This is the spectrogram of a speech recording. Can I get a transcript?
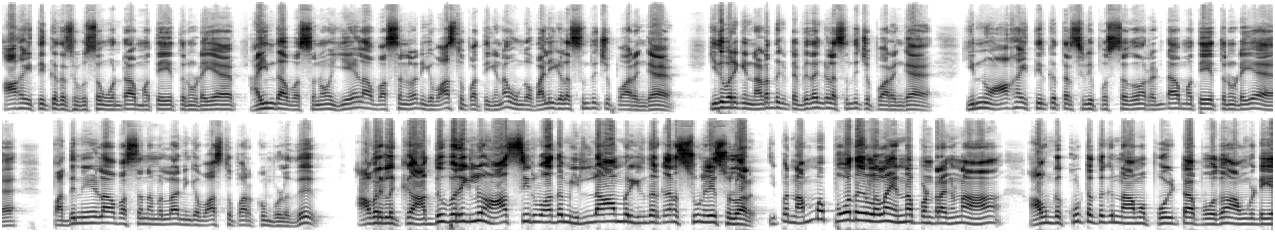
ஆகை தீர்க்கதரிசி புஸ்தகம் ஒன்றாம் மத்தேயத்தினுடைய ஐந்தாம் வசனம் ஏழாம் வசனம்லாம் நீங்கள் வாஸ்து பார்த்தீங்கன்னா உங்கள் வழிகளை சிந்திச்சு பாருங்கள் இதுவரைக்கும் நடந்துக்கிட்ட விதங்களை சிந்திச்சு பாருங்கள் இன்னும் ஆகாய் தீர்க்கதரிசி புஸ்தகம் ரெண்டாம் மத்தேயத்தினுடைய பதினேழாம் வசனமெல்லாம் நீங்கள் வாஸ்து பார்க்கும் பொழுது அவர்களுக்கு அதுவரையிலும் ஆசீர்வாதம் இல்லாமல் இருந்ததற்கான சூழ்நிலையை சொல்லுவார். இப்போ நம்ம போதகர்களெல்லாம் என்ன பண்ணுறாங்கன்னா அவங்க கூட்டத்துக்கு நாம் போயிட்டால் போதும் அவங்களுடைய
